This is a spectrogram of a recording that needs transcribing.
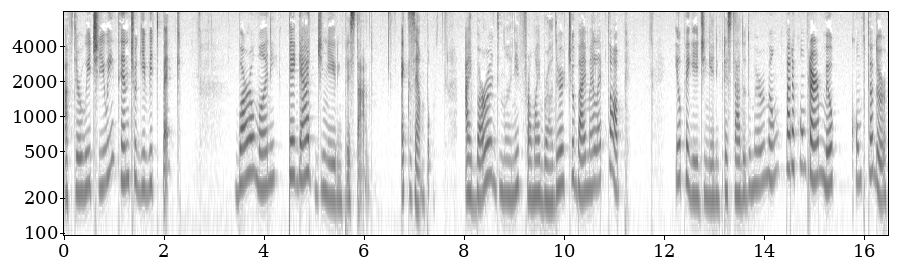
after which you intend to give it back. Borrow money, pegar dinheiro emprestado. Example: I borrowed money from my brother to buy my laptop. Eu peguei dinheiro emprestado do meu irmão para comprar meu computador.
